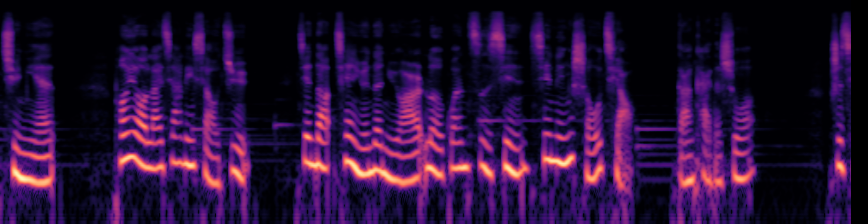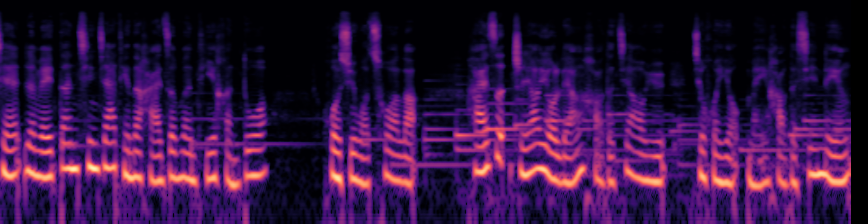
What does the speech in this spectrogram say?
去年。朋友来家里小聚，见到倩云的女儿乐观自信、心灵手巧，感慨地说：“之前认为单亲家庭的孩子问题很多，或许我错了。孩子只要有良好的教育，就会有美好的心灵。”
